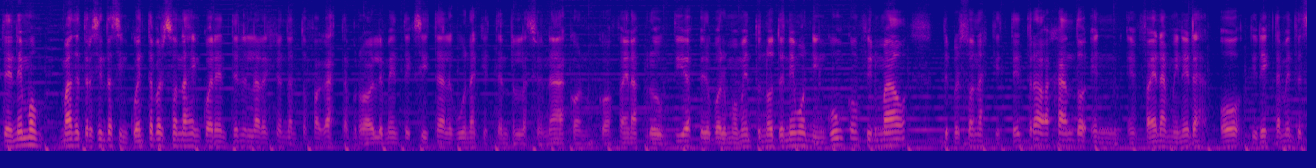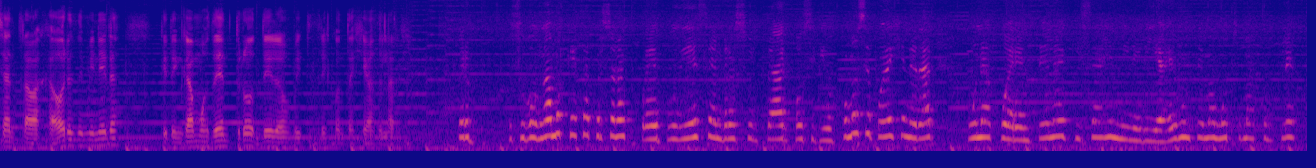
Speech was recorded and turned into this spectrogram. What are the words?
Tenemos más de 350 personas en cuarentena en la región de Antofagasta. Probablemente existan algunas que estén relacionadas con, faenas productivas, pero por el momento no tenemos ningún confirmado de personas que estén trabajando en, faenas mineras o directamente sean trabajadores de mineras que tengamos dentro de los 23 contagiados de la región. Pero supongamos que estas personas eh, pudiesen resultar positivos. ¿Cómo se puede generar una cuarentena quizás en minería? Es un tema mucho más complejo.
